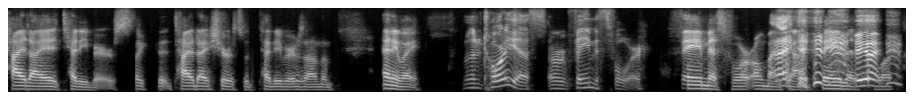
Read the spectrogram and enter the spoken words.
tie dye teddy bears, like the tie dye shirts with teddy bears on them. Anyway, Notorious or famous for. Famous for oh my god, famous for.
